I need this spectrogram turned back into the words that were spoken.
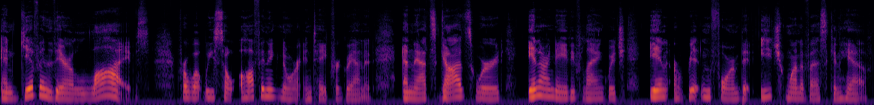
and given their lives for what we so often ignore and take for granted. And that's God's Word in our native language in a written form that each one of us can have.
